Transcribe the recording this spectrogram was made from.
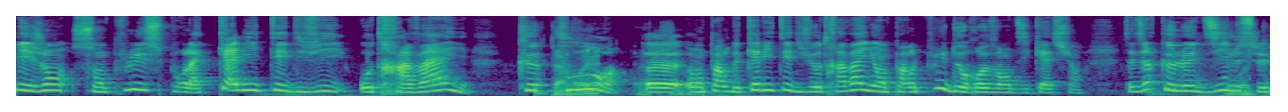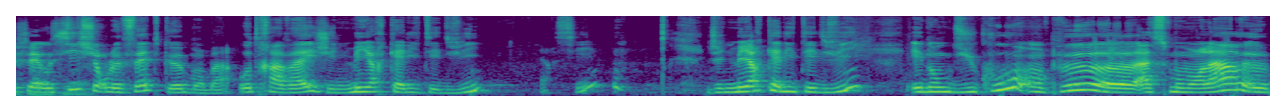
les gens sont plus pour la qualité de vie au travail que pour... ouais. euh, on parle de qualité de vie au travail et on parle plus de revendication. C'est-à-dire que le deal Ouais, se fait aussi sur le fait que, bon, ben, au travail, j'ai une meilleure qualité de vie. Merci j'ai une meilleure qualité de vie. Et donc du coup on peut euh, à ce moment-là euh,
